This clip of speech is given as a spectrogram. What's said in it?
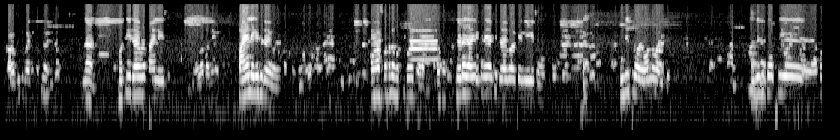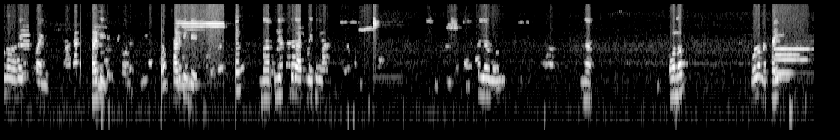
কারও কিছু বাইরে হয়নি তো? না ক্ষতি ড্রাইভার পায়ে লেগেছে। পায়ে লেগেছে ড্রাইভার কোন হাসপাতালে ভর্তি করেছে? সেটা জানি এখানে আছি ড্রাইভারকে নিয়ে গেছে পুলিশ নয় অন্য বাড়িতে। পুলিশের তরফ থেকে এখনও হেল্প পাইনি সাড়ে তিনটে। সাড়ে তিনটে। না পুলিশ থেকে আসতে দেখিনি। কি আর বলব? না। তোমার নাম বললাম না সাইড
